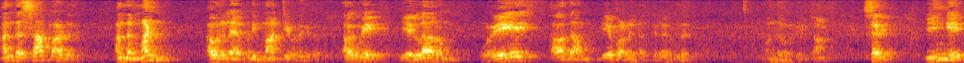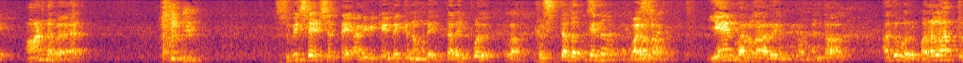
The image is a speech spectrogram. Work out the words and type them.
அந்த சாப்பாடு அந்த மண் அவர்களை அப்படி மாற்றி விடுகிறது. ஆகவே எல்லாரும் ஒரே ஆதாம் ஏவாளிடத்திலிருந்து வந்தவர்கள் தான் சரி இங்கே ஆண்டவர் சுவிசேஷத்தை அறிவிக்க இன்றைக்கு நம்முடைய தலைப்பு கிறிஸ்தவத்தின் வரலாறு. ஏன் வரலாறு என்கிறோம் என்றால் அது ஒரு வரலாற்று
